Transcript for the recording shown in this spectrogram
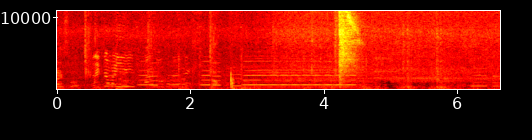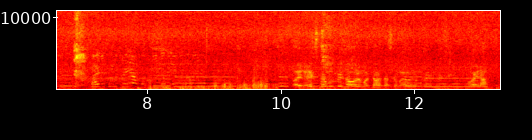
Next po? Na may, ano ka na next? No. Ay, next na movement na wala magtatas kamay, wala magtatas. Okay lang?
